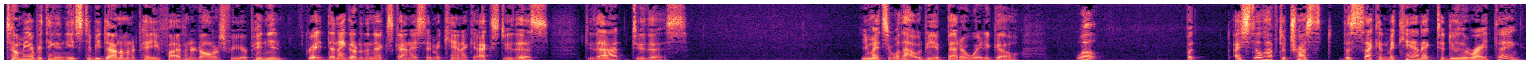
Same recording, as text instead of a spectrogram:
Tell me everything that needs to be done. I'm going to pay you $500 for your opinion. Great. Then I go to the next guy and I say, Mechanic X, do this, do that, do this. You might say, well, that would be a better way to go. Well, but I still have to trust the second mechanic to do the right thing.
